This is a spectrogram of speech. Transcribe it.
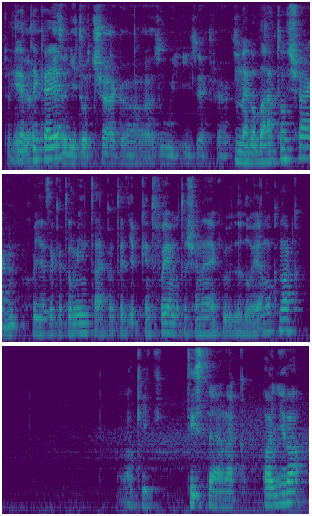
Tehát értékelje. Ez a nyitottság az új ízekre. Meg a bátorság, mm. hogy ezeket a mintákat egyébként folyamatosan elküldöd olyanoknak, akik tisztelnek annyira,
